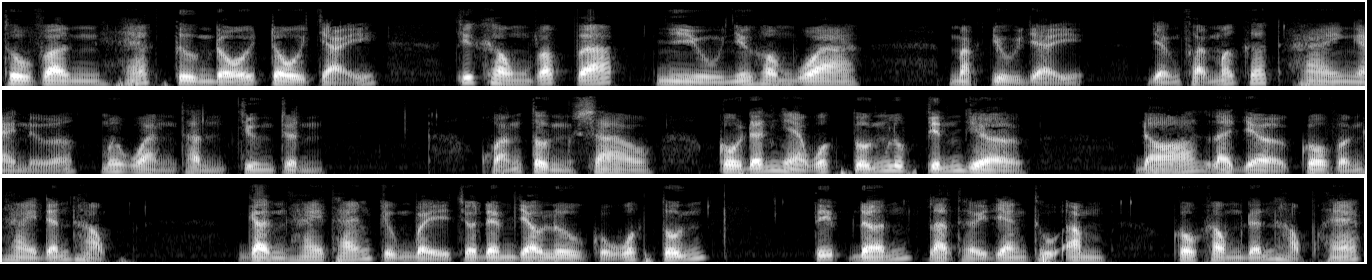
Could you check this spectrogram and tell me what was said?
Thu Vân hát tương đối trôi chảy, chứ không vấp váp nhiều như hôm qua. Mặc dù vậy, vẫn phải mất hết hai ngày nữa mới hoàn thành chương trình. Khoảng tuần sau, cô đến nhà Quốc Tuấn lúc 9 giờ. Đó là giờ cô vẫn hay đến học. Gần hai tháng chuẩn bị cho đêm giao lưu của Quốc Tuấn. Tiếp đến là thời gian thu âm, cô không đến học hát.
